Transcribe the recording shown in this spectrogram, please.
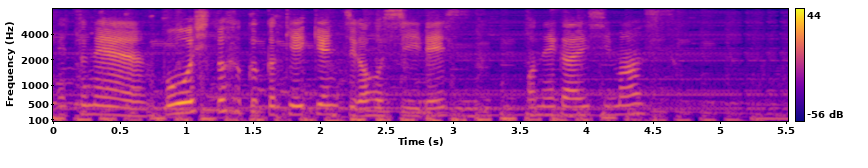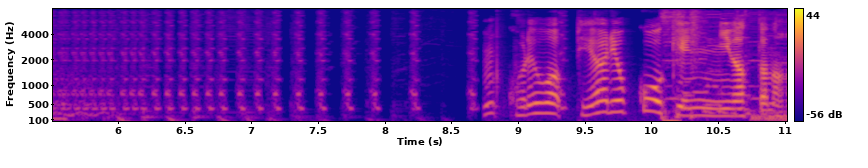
えっとね、帽子と服か経験値が欲しいです。お願いします。ん？これはペア旅行券になったな。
